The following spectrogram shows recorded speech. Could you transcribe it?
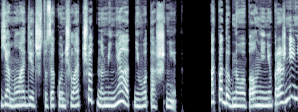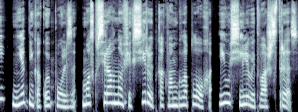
Я молодец, что закончила отчет, но меня от него тошнит. От подобного выполнения упражнений нет никакой пользы. Мозг все равно фиксирует, как вам было плохо, и усиливает ваш стресс.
